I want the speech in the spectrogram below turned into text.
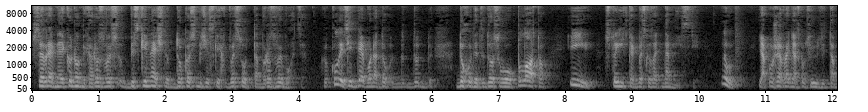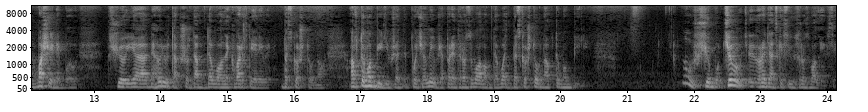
все время економіка розвис... безкінечно до космічних висот там розвиватися. Колись йде, вона до... До... до- доходить до свого плато і стоїть, так би сказати, на місці. Ну, як уже в Радянському Союзі там машини були, що я не говорю там, що там давали квартири безкоштовно. Автомобілі вже почали вже перед розвалом давати безкоштовно автомобілі. Ну, що, чому Радянський Союз розвалився?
